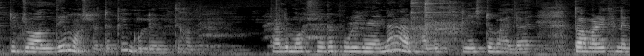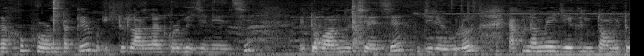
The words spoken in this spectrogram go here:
একটু জল দিয়ে মশলাটাকে গুলে নিতে হবে। তাহলে মশলাটা পুড়ে যায় না আর ভালো টেস্টও ভালো হয়। তো আমার এখানে দেখো ফোড়নটাকে একটু লাল লাল করে ভেজে নিয়েছি। একটু গন্ধ ছেড়েছে জিরেগুলোর। এখন আমি যে এখানে টমেটো,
